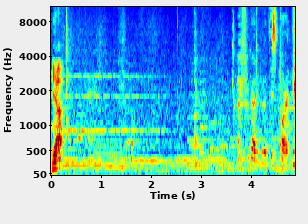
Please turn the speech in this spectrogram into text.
Yeah. I forgot about this part.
